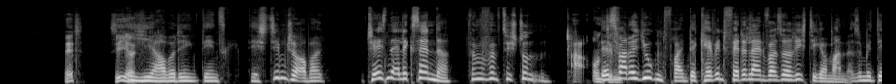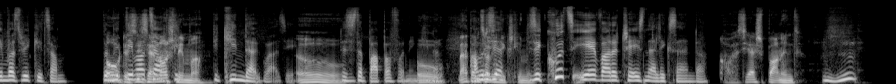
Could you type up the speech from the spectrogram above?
Nicht? Sicher. Ja, aber den, den, das stimmt schon, aber Jason Alexander, 55 Stunden. Ah, und das war der Jugendfreund. Der Kevin Federlein war so ein richtiger Mann. Also mit dem war es wirklich zusammen. Oh, mit das dem ist ja noch die, schlimmer. Die Kinder quasi. oh. Das ist der Papa von den Oh. Kindern. Na, dann Aber diese, diese Kurzehe war der Jason Alexander. oh, sehr spannend.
